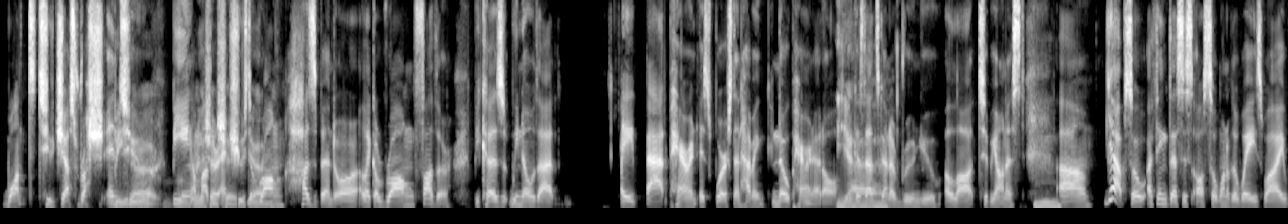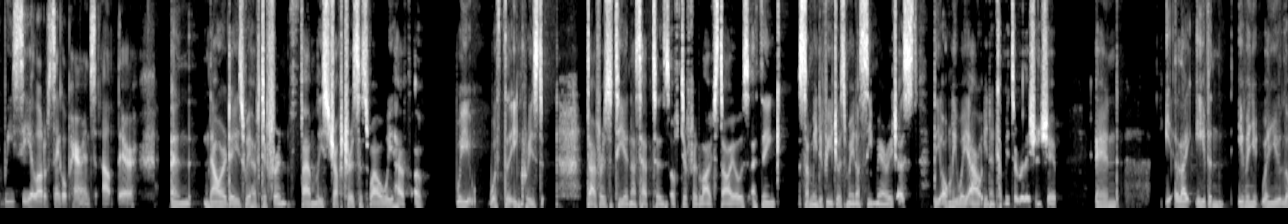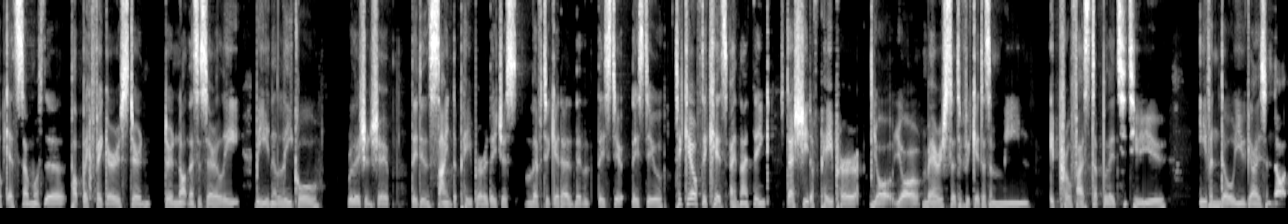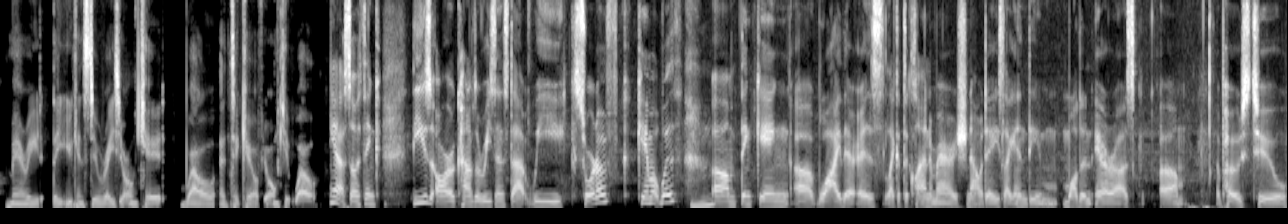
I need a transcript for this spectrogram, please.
want to just rush into a being a mother and choose the yeah. wrong husband or like a wrong father because we know that a bad parent is worse than having no parent at all yeah. because that's going to ruin you a lot to be honest mm. um, yeah so i think this is also one of the ways why we see a lot of single parents out there and nowadays we have different family structures as well. We have a we with the increased diversity and acceptance of different lifestyles i think some individuals may not see marriage as the only way out in a committed relationship. And like even even when you look at some of the public figures they're they're not necessarily be in a legal relationship. They didn't sign the paper. They just live together and they, they still they still take care of the kids. And I think that sheet of paper, your your marriage certificate doesn't mean it provides stability to you. Even though you guys are not married, they you can still raise your own kid well and take care of your own kid well. Yeah, so I think these are kind of the reasons that we sort of came up with, mm-hmm. um, thinking uh, why there is like a decline in marriage nowadays, like in the modern era, as um, opposed to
